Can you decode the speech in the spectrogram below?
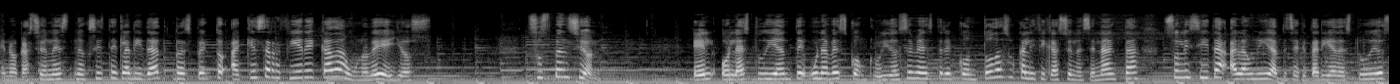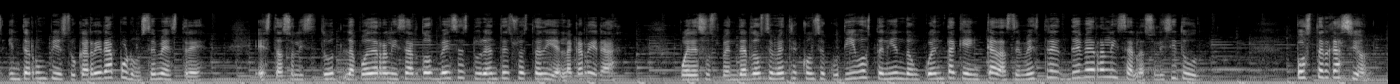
En ocasiones no existe claridad respecto a qué se refiere cada uno de ellos. Suspensión. Él o la estudiante, una vez concluido el semestre con todas sus calificaciones en acta, solicita a la unidad de Secretaría de Estudios interrumpir su carrera por un semestre. Esta solicitud la puede realizar dos veces durante su estadía en la carrera. Puede suspender dos semestres consecutivos teniendo en cuenta que en cada semestre debe realizar la solicitud. Postergación.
